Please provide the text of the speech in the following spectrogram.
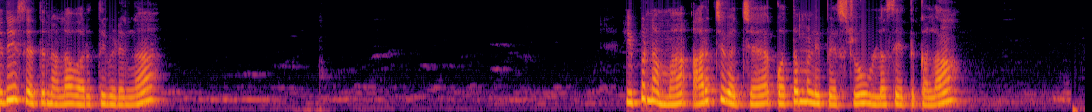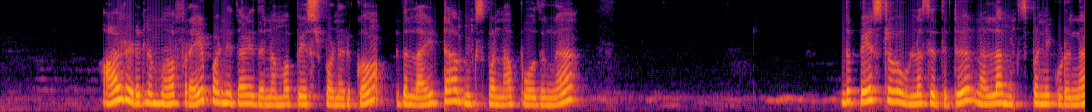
இதையும் சேர்த்து நல்லா வறுத்து விடுங்க. இப்போ நம்ம அரைச்சி வச்ச கொத்தமல்லி பேஸ்ட்டும் உள்ளே சேர்த்துக்கலாம். ஆல்ரெடி நம்ம ஃப்ரை பண்ணி தான் இதை நம்ம பேஸ்ட் பண்ணியிருக்கோம் இதை லைட்டாக மிக்ஸ் பண்ணால் போதுங்க. இந்த பேஸ்ட்டை உள்ளே சேர்த்துட்டு நல்லா மிக்ஸ் பண்ணி கொடுங்க.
